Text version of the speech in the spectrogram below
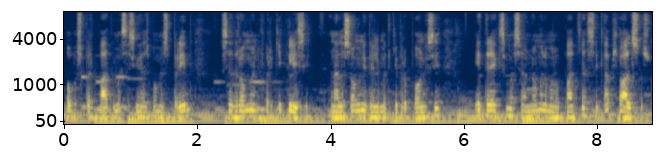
όπως περπάτημα σε συνδυασμό με sprint, σε δρόμο με ανηφορική κλίση, αναλασσόμενη διαλυματική προπόνηση ή τρέξιμο σε ανώμαλα μονοπάτια σε κάποιο άλσος.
